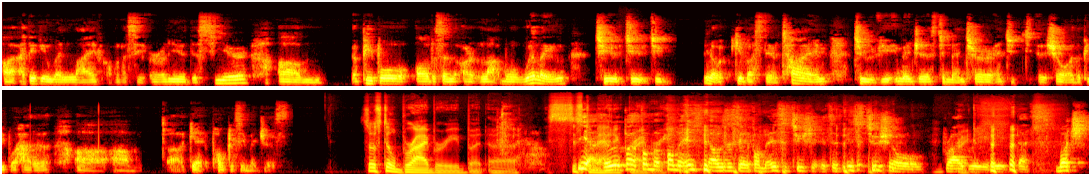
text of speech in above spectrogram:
uh, I think it went live. I want to say earlier this year. Um, people all of a sudden are a lot more willing to to to you know give us their time to review images to mentor and to, to show other people how to uh, um, uh, get POCUS images. So still bribery, but uh, yeah, but bribery. from a, from an I was just saying from an institution, it's an institutional bribery right. that's much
